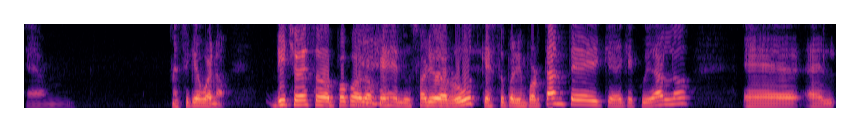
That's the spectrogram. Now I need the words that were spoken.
Em, así que bueno, dicho eso, un poco de lo que es el usuario de root, que es súper importante y que hay que cuidarlo. Eh,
